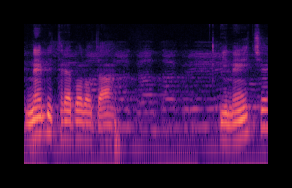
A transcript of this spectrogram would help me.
ne bi trebalo da i neće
